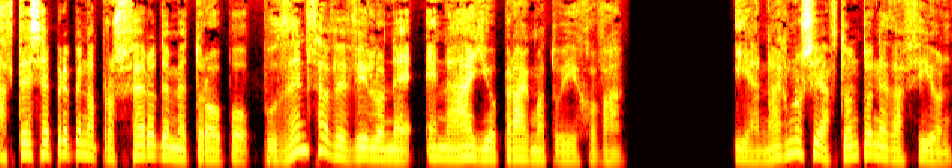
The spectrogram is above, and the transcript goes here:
Αυτές έπρεπε να προσφέρονται με τρόπο που δεν θα βεβήλωνε ένα Άγιο πράγμα του Ιχωβά. Η ανάγνωση αυτών των εδαφίων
